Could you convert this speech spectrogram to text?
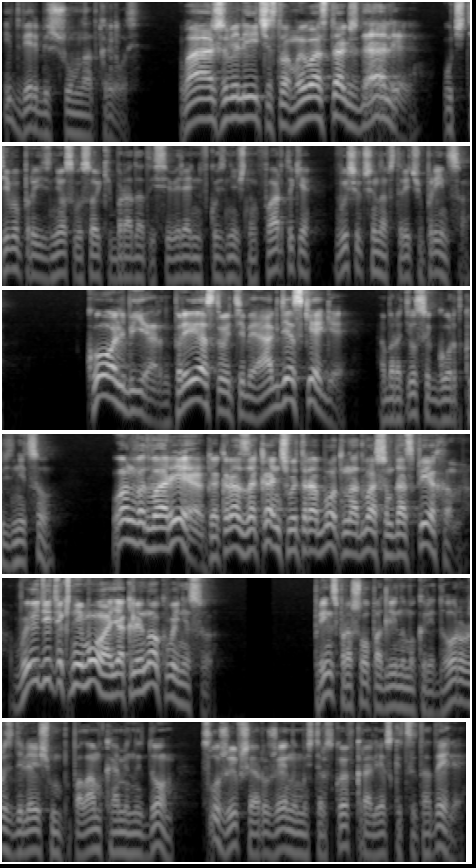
и дверь бесшумно открылась. «Ваше Величество, мы вас так ждали!» Учтиво произнес высокий бородатый северянин в кузнечном фартуке, вышедший навстречу принцу. «Кольбьерн, приветствую тебя! А где Скеги?» — обратился к город кузнецу. «Он во дворе, как раз заканчивает работу над вашим доспехом. Вы идите к нему, а я клинок вынесу». Принц прошел по длинному коридору, разделяющему пополам каменный дом, служивший оружейной мастерской в королевской цитадели.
